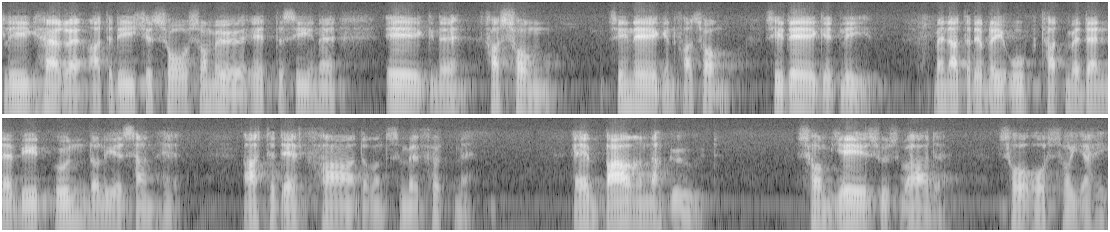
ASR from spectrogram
slik, Herre, at de ikke så så mye etter sine egne fasong, sin egen fasong, sitt eget liv, men at det ble opptatt med denne vidunderlige sannhet, at det er Faderen som er født med, er barn av Gud. Som Jesus var det, så også jeg.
